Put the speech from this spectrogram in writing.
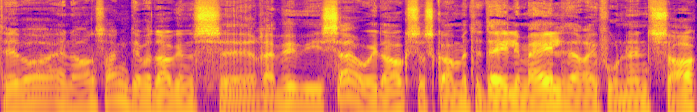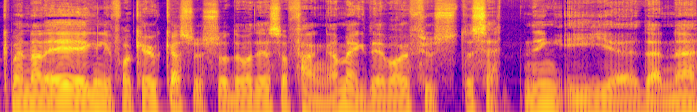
det var en annen sang. Det var dagens eh, revyvise, og i dag så skal vi til Daily Mail, der har jeg funnet en sak, men den er egentlig fra Kaukasus, og det var det som fanga meg. Det var jo første setning i eh, denne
